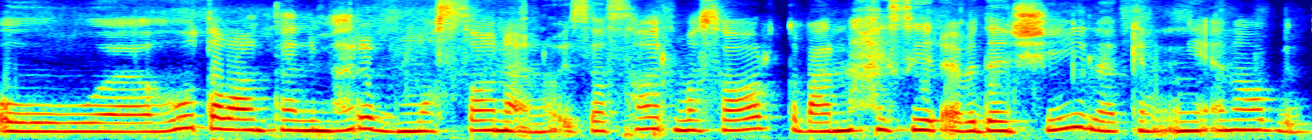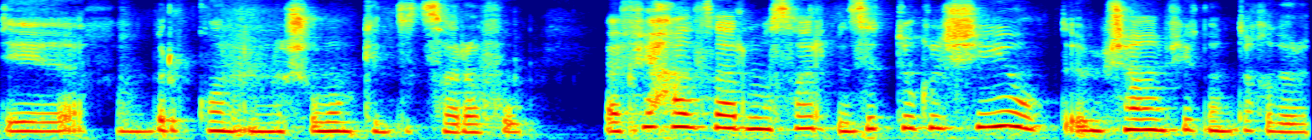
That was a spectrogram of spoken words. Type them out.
وهو طبعا كان مهرب موصانا إنه إذا صار ما صار طبعا ما حيصير ابدا شي لكن إني أنا بدي أخبركم إنه شو ممكن تتصرفوا. في حال صار ما صار بتزتوا كل شي ومشان فيكم تقدروا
